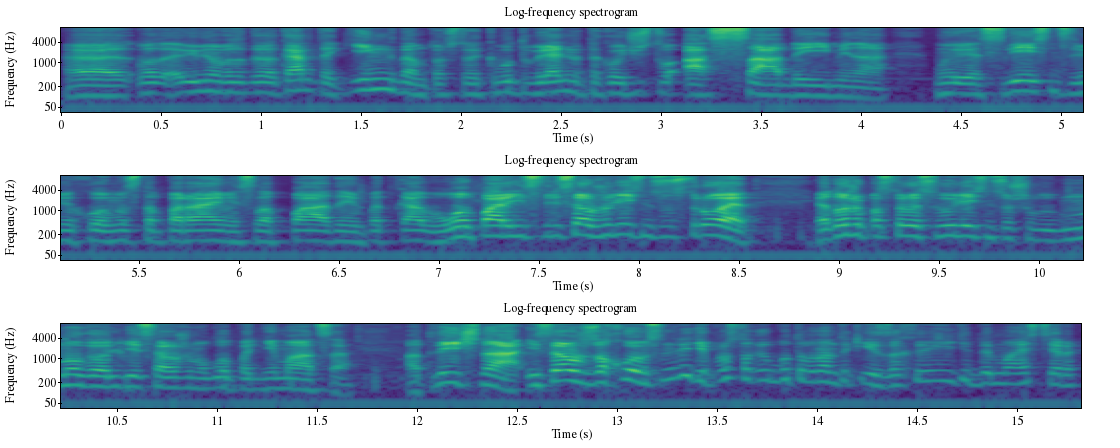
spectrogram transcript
э, вот именно вот эта карта Kingdom, то, что как будто бы реально такое чувство осады именно. Мы с лестницами ходим, мы с топорами, с лопатами, подкапываем. Вон парень, смотри, сразу же лестницу строят. Я тоже построю свою лестницу, чтобы много людей сразу же могло подниматься. Отлично. И сразу же заходим. Смотрите, просто как будто бы нам такие, заходите, демастер,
